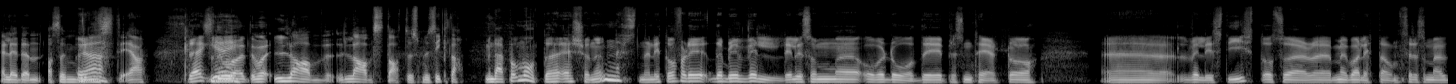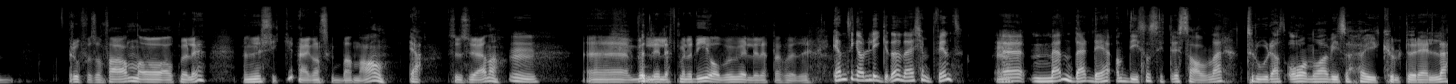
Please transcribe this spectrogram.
Eller den altså minst Ja. Det er Så det gøy. var, det var lav, lavstatusmusikk, da. Men det er på en måte Jeg skjønner nesten det litt òg, fordi det blir veldig liksom eh, overdådig presentert og eh, veldig stivt. Og så er det med ballettdansere som er proffe som faen og alt mulig. Men musikken er ganske banal, Ja. syns jo jeg, da. Mm. Eh, veldig lett melodi over veldig lette akkorder. En ting er å ligge det, det er kjempefint. Eh, Men det er det at de som sitter i salen der, tror at å, nå er vi så høykulturelle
